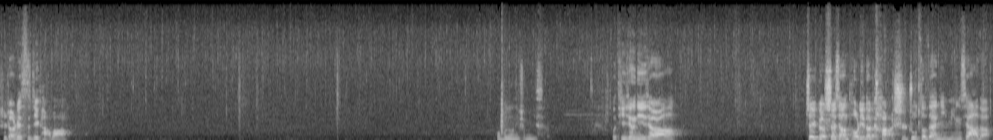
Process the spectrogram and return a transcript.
是找这四 G 卡吧？我不懂你什么意思。我提醒你一下啊，这个摄像头里的卡是注册在你名下的，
